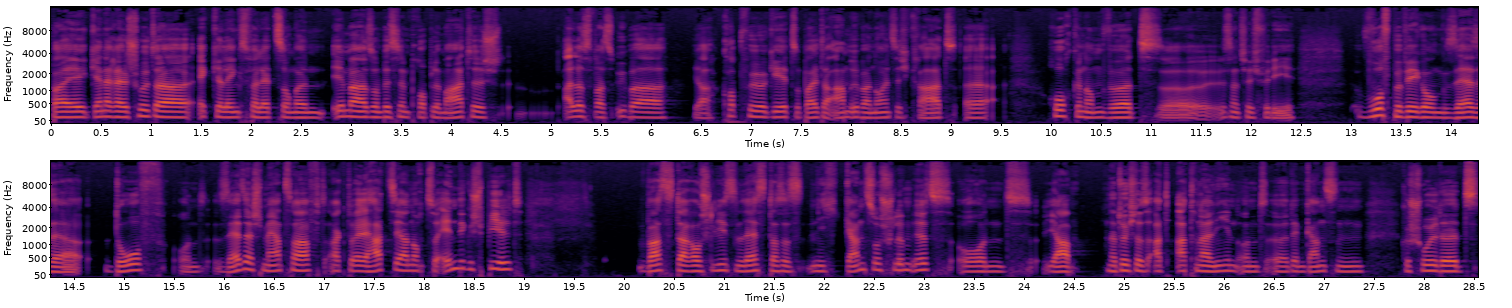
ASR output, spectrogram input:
bei generell Schulter-Eckgelenksverletzungen immer so ein bisschen problematisch. Alles, was über ja, Kopfhöhe geht, sobald der Arm über 90 Grad äh, hochgenommen wird, äh, ist natürlich für die Wurfbewegung sehr, sehr doof und sehr, sehr schmerzhaft. Aktuell hat es ja noch zu Ende gespielt, was daraus schließen lässt, dass es nicht ganz so schlimm ist. Und ja, natürlich das Adrenalin und äh, dem Ganzen geschuldet,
